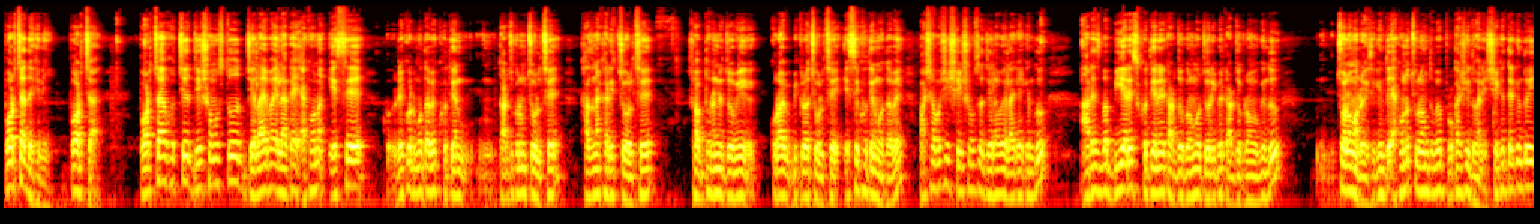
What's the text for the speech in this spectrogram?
পর্চা দেখে নিই। পর্চা। পর্চা হচ্ছে যে সমস্ত জেলায় বা এলাকায় এখনও এসে রেকর্ড মোতাবেক খতিয়ান কার্যক্রম চলছে, খাজনা খারিজ চলছে, সব ধরনের জমি ক্রয় বিক্রয় চলছে এসে খতিয়ান মোতাবেক। পাশাপাশি সেই সমস্ত জেলা বা এলাকায় কিন্তু আরএস বা বিআরএস খতিয়ানের কার্যক্রম, জরিপের কার্যক্রম কিন্তু চলমান রয়েছে। কিন্তু এখনও চূড়ান্তভাবে প্রকাশিত হয়নি। সেক্ষেত্রে কিন্তু এই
